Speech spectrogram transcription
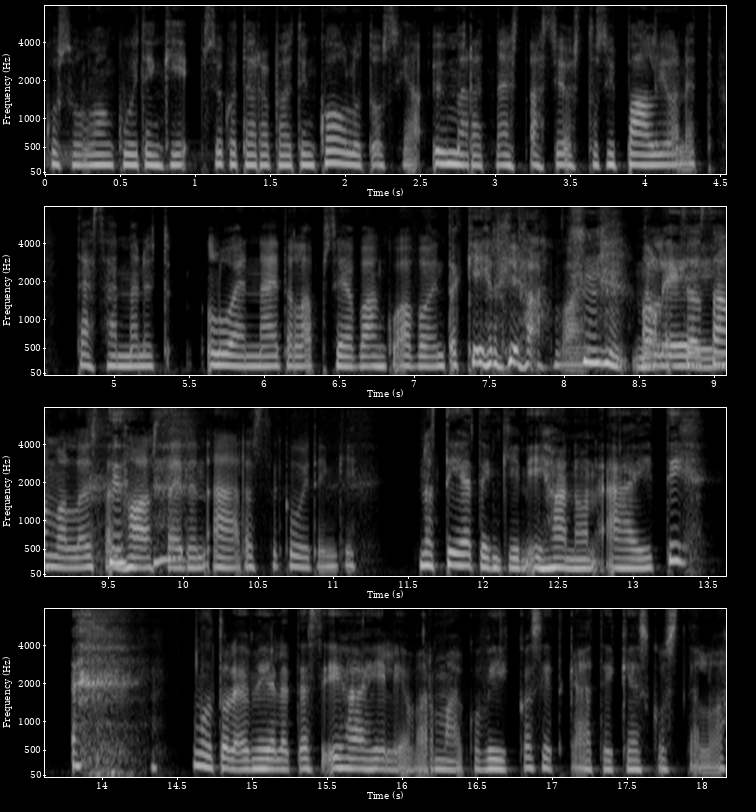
kun sulla on kuitenkin psykoterapeutin koulutus ja ymmärrät näistä asioista tosi paljon, että tässähän mä nyt luen näitä lapsia vaan kuin avointa kirjaa, vai no olit sä samanlaisten haasteiden ääressä kuitenkin? No tietenkin ihan on äiti. Mulla tulee mieleen tässä ihan hiljaa varmaan joku viikko sitten käytiin keskustelua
